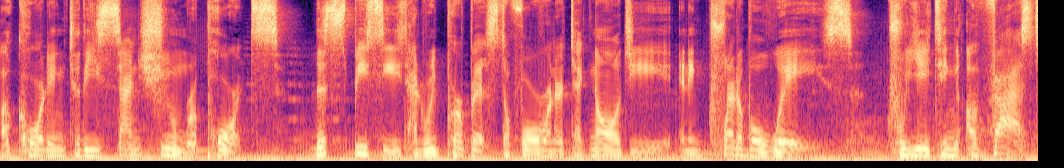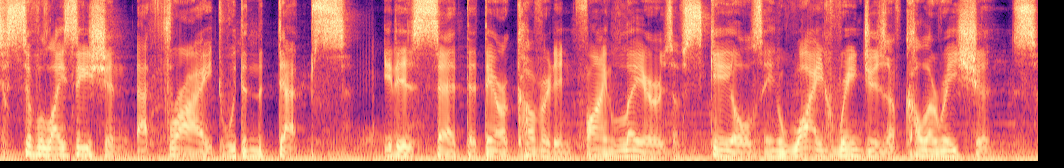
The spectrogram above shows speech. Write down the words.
According to these San'Shyuum reports, this species had repurposed the Forerunner technology in incredible ways creating a vast civilization that thrived within the depths. It is said that they are covered in fine layers of scales in wide ranges of colorations,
